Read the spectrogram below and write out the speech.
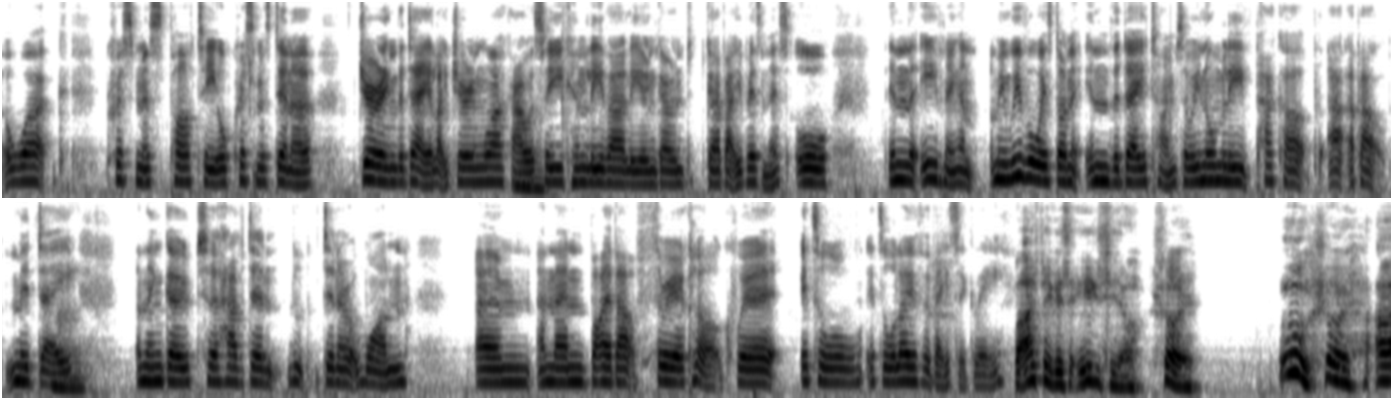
a work Christmas party or Christmas dinner during the day, like during work hours, so you can leave early and go and go about your business, or in the evening. And I mean, we've always done it in the daytime, so we normally pack up at about midday, and then go to have din- dinner at one, um, and then by about three o'clock, we're it's all it's all over basically. But I think it's easier. Sorry. Oh, sorry. I,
